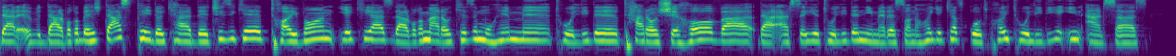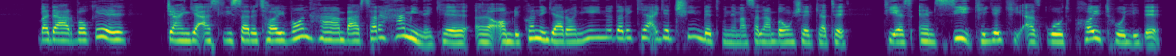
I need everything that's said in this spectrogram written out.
در, در واقع بهش دست پیدا کرده. چیزی که تایوان یکی از در واقع مراکز مهم تولید تراشه ها و در عرصه تولید نیمه رسانه ها یکی از قطب های تولیدی این عرصه است. و در واقع جنگ اصلی سر تایوان هم بر سر همینه که آمریکا نگرانی اینو داره که اگر چین بتونه مثلا به اون شرکت TSMC که یکی از قطب‌های تولید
